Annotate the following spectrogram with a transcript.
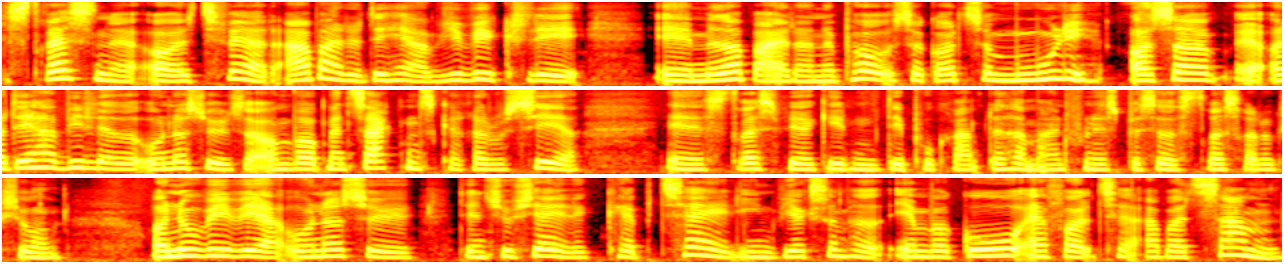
stressende og et svært arbejde det her. Vi vil klæde øh, medarbejderne på så godt som muligt, og, så, øh, og det har vi lavet undersøgelser om, hvor man sagtens skal reducere øh, stress ved at give dem det program, der hedder Mindfulness-baseret stressreduktion. Og nu vil vi at undersøge den sociale kapital i en virksomhed. Jamen, hvor gode er folk til at arbejde sammen?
